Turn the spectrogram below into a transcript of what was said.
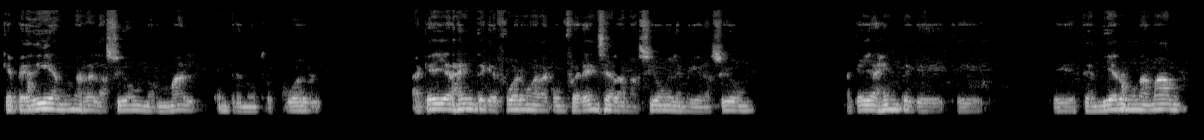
que pedían una relación normal entre nuestros pueblos aquella gente que fueron a la conferencia de la nación y la inmigración, aquella gente que, que, extendieron una mano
